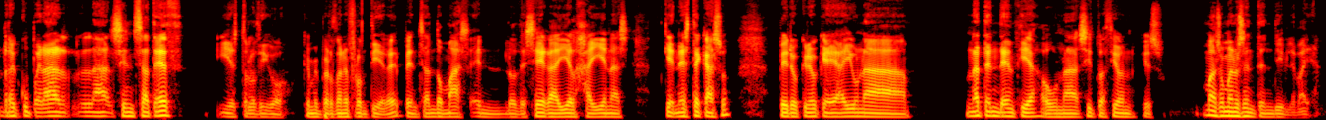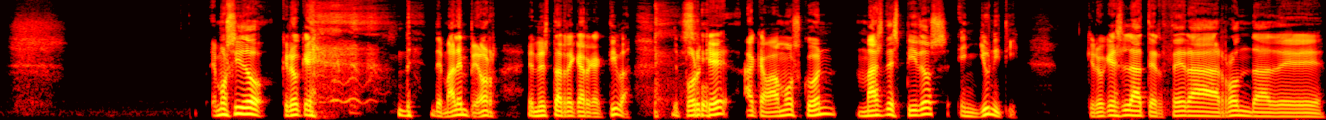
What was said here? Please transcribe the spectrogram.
recuperar la sensatez, y esto lo digo, que me perdone Frontier, ¿eh? pensando más en lo de Sega y el Hyenas que en este caso, pero creo que hay una, una tendencia o una situación que es más o menos entendible, vaya. Hemos ido, creo que, de mal en peor en esta recarga activa, porque acabamos con más despidos en Unity. Creo que es la tercera ronda de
